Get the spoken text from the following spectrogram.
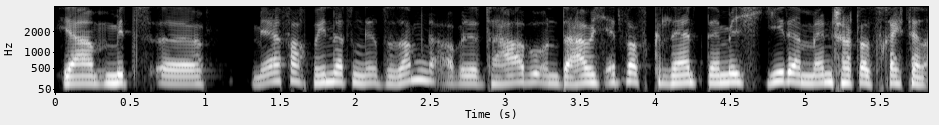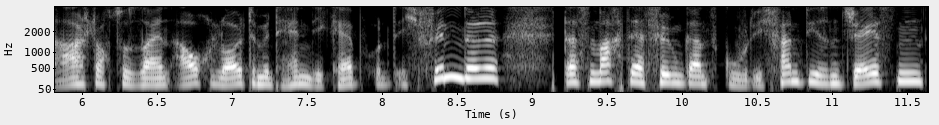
ja mit äh, mehrfach Behinderten zusammengearbeitet habe und da habe ich etwas gelernt, nämlich jeder Mensch hat das Recht, ein Arschloch zu sein, auch Leute mit Handicap. Und ich finde, das macht der Film ganz gut. Ich fand diesen Jason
